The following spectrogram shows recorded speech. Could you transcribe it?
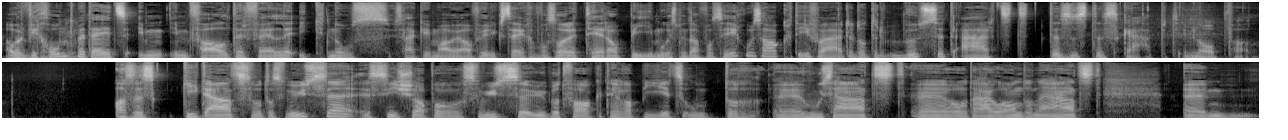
Aber wie kommt man da jetzt im, im Fall der Fälle in Genuss, sage ich mal in Anführungszeichen, von so einer Therapie? Muss man da von sich aus aktiv werden oder wissen die Ärzte, dass es das gibt im Notfall? Also es gibt Ärzte, die das wissen. Es ist aber das Wissen über die Phagetherapie jetzt unter äh, Hausärzten äh, oder auch anderen Ärzten ähm,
